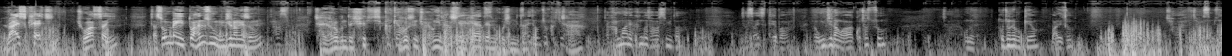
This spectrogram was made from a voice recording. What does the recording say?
라이스 캐치. 좋았어 이. 자, 쏨뱅이 또 한수 웅진항에서. 잡았습니다. 자, 여러분들 쉿. 시끄럽게 이곳은 조용히 낚시해야 되는 곳입니다. 사이즈 엄청 크죠? 자, 자 간만에 큰 거 잡았습니다 자 사이즈 대박 자, 웅진항 와갖고 첫수 자 오늘 도전해 볼게요 마리수 자 잡았습니다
